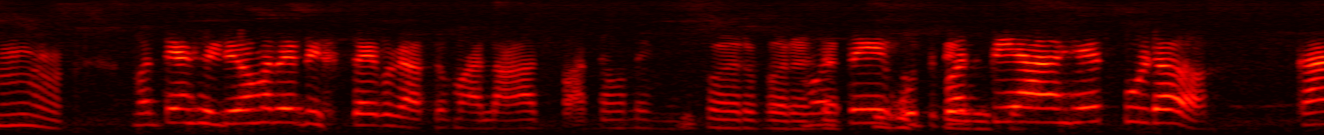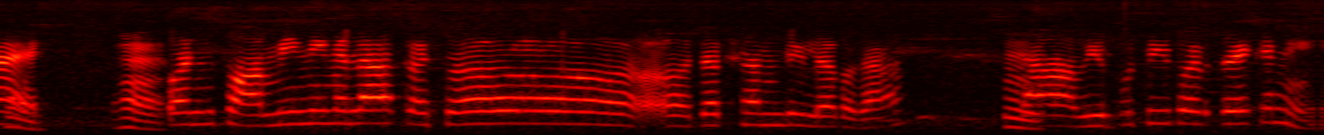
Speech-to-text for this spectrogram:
हम्म. मग त्या व्हिडिओमध्ये दिसतंय बघा तुम्हाला आज पाठवलंय मी. बरं बरं. मग ते उदबत्ती आहे पुढं. काय? हा. पण स्वामींनी मला कसं दर्शन दिलं बघा. विभूती पडते की नाही.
